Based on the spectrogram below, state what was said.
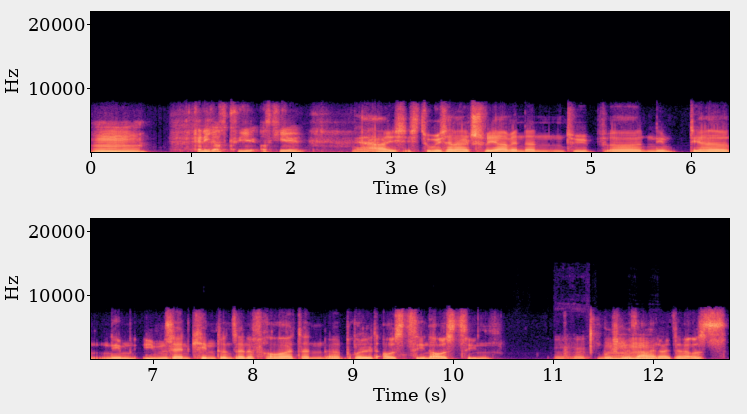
Mm, Kenne ich aus Kiel. Aus Kiel. Ja, ich, ich tue mich dann halt schwer, wenn dann ein Typ, äh, nehm, der neben ihm sein Kind und seine Frau hat, dann äh, brüllt, ausziehen, ausziehen. Mhm. Wo ich mhm. mir sage, Leute, aus,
